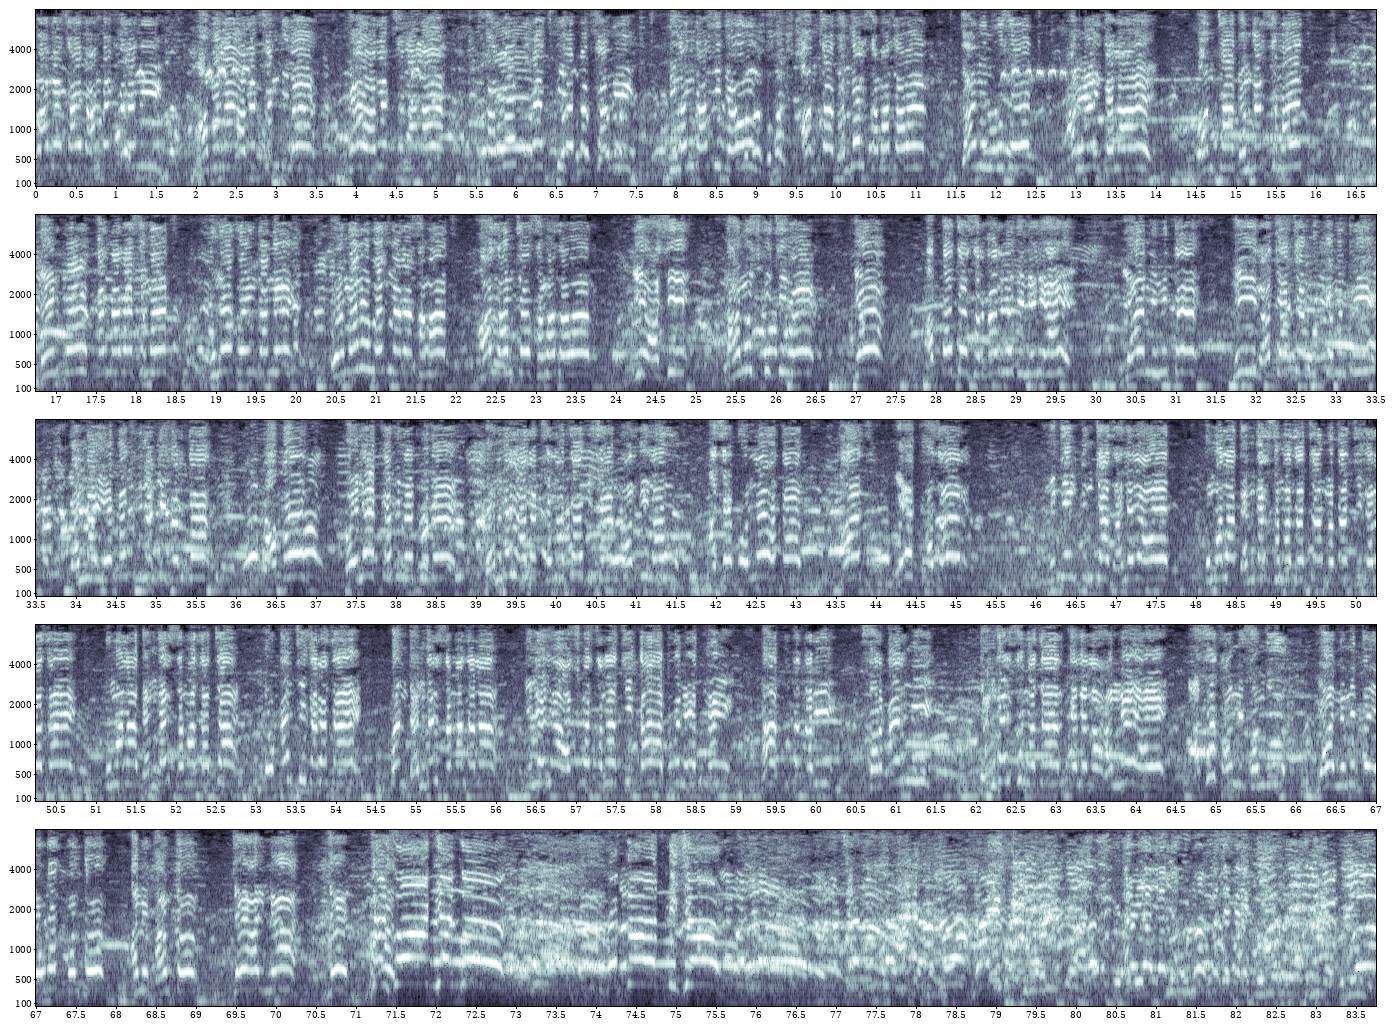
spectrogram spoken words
परम आम्हाला आरक्षण दिलं. त्या आरक्षणाला सर्व राजकीय पक्षांनी दिलंदाजी देऊन आमच्या धनगर समाजावर जाणून बुजून अन्याय केला आहे. आमचा धनगर समाज भेदभाव करणारा समाज गुन्हा गोविंदाने प्रेमाने वागणारा समाज आज आमच्या समाजावर ही अशी नामुष्कीची वेळ या आत्ताच्या सरकारने दिलेली आहे. या निमित्त मी राज्याचे मुख्यमंत्री यांना एकच विनंती करतो आपण पहिल्या कॅबिनेटमध्ये धनगर आरक्षणाचा विषय मार्गी लावू असे बोलले होतात. आज एक हजार मिटिंग तुमच्या झालेल्या आहेत. तुम्हाला धनगर समाजाच्या मताची गरज आहे. तुम्हाला धनगर समाजाच्या लोकांची गरज आहे. पण धनगर समाजाला दिलेल्या आश्वासनाची का आठवण येत नाही हा कुठंतरी सरकारने धनगर समाजावर केलेला अन्याय आहे असंच आम्ही समजू या निमित्त एवढंच बोलतो आणि थांबतो जय अहिल्या जय या, या,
